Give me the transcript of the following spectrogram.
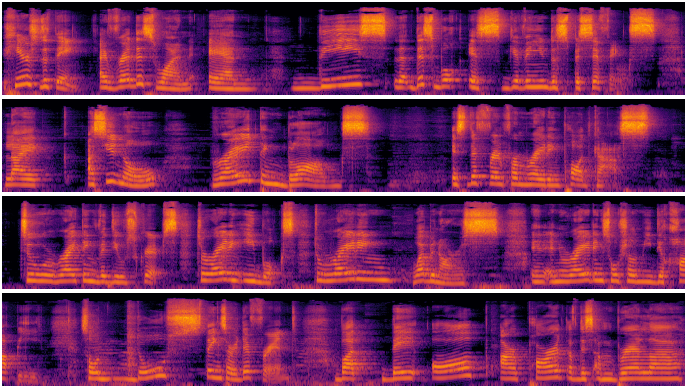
here's the thing: I've read this one and these that this book is giving you the specifics like as you know writing blogs is different from writing podcasts. To writing video scripts to writing ebooks to writing webinars and, and writing social media copy. So those things are different but they all are part of this umbrella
